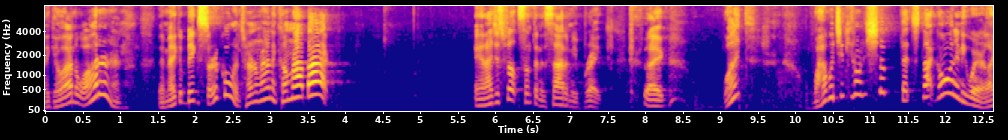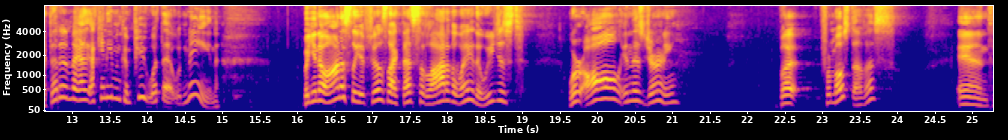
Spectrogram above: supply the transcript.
they go out in the water and they make a big circle and turn around and come right back. And I just felt something inside of me break. like, what? Why would you get on a ship that's not going anywhere? Like that didn't make, I can't even compute what that would mean. But you know, honestly, it feels like that's a lot of the way that we just we're all in this journey. But for most of us, and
